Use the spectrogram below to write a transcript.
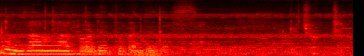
Gonzalo Arroyo Bandidos. Qué chucho.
